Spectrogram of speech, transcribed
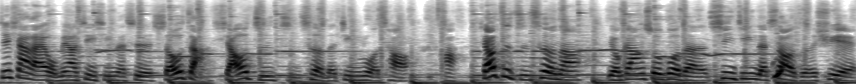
接下来我们要进行的是手掌小指指侧的经络操。啊，小指指侧呢，有刚刚说过的心经的少泽穴，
